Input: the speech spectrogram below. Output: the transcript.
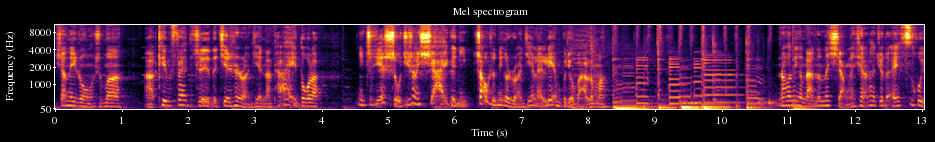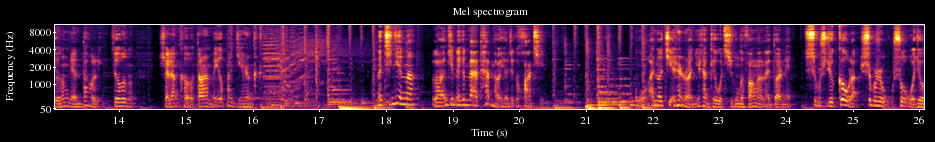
像那种什么啊 Keep Fit 之类的健身软件呢太多了，你直接手机上下一个，你照着那个软件来练不就完了吗？然后那个男的呢想了一下，他觉得哎似乎有那么点道理。最后呢，小两口当然没有办健身卡。那今天呢，老安进来跟大家探讨一下这个话题。我按照健身软件上给我提供的方案来锻炼，是不是就够了？是不是说我就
